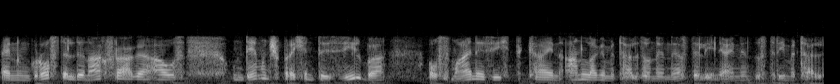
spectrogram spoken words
einen Großteil der Nachfrage aus. Und dementsprechend ist Silber aus meiner Sicht kein Anlagemetall, sondern in erster Linie ein Industriemetall.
